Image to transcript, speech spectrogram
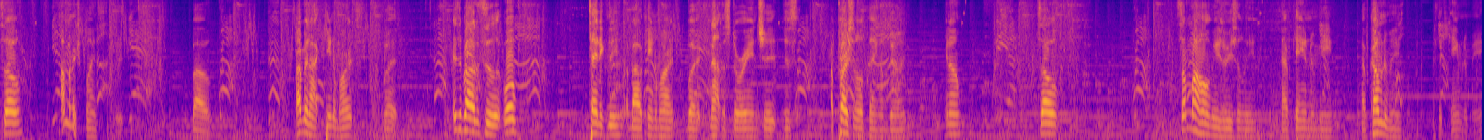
So, I'm gonna explain something about, probably not Kingdom Hearts, but it's about the, well, technically about Kingdom Hearts, but not the story and shit, just a personal thing I'm doing, you know? So, some of my homies recently have came to me, have come to me, came to me,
